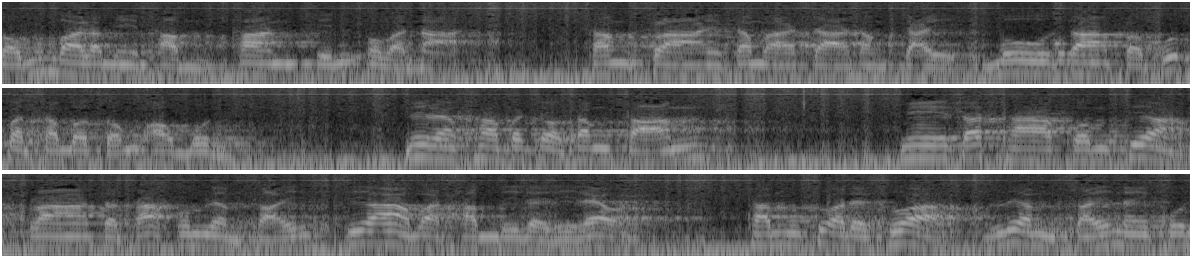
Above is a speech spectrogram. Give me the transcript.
สมบารมีธรรมทานศีลภาวนา ทางกายทางวาจาทางใจ บูชาประพุทธปฏิบัติสงเอาบุญ นี่แหละข้าพเจ้าทั้งสามมีศรัทธาความเชื่อปลาศรัทธาความเลื่อมใสเชื่อว่าทำดีได้ดีแล้วทำชั่วได้ชั่วเลื่อมใสในคุณ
